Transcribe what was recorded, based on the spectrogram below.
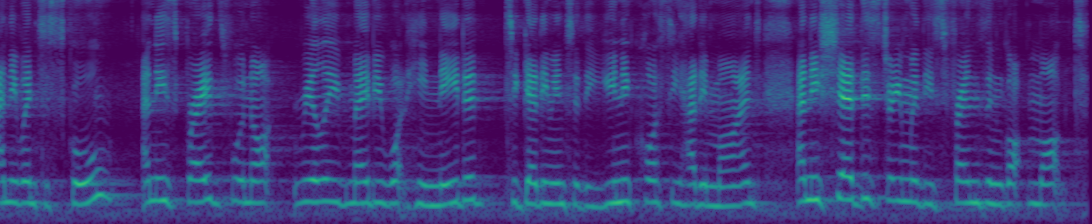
and he went to school, and his grades were not really maybe what he needed to get him into the uni course he had in mind, and he shared this dream with his friends and got mocked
